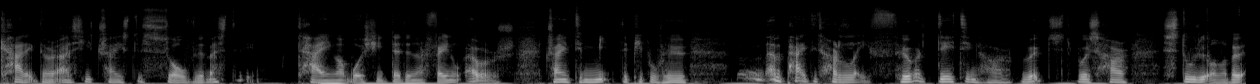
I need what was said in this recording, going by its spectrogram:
character as he tries to solve the mystery, tying up what she did in her final hours, trying to meet the people who impacted her life, who were dating her, which was her story all about.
